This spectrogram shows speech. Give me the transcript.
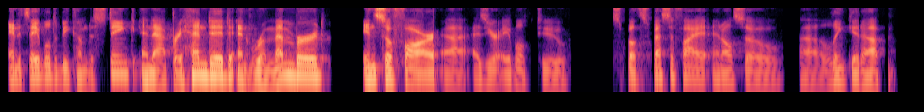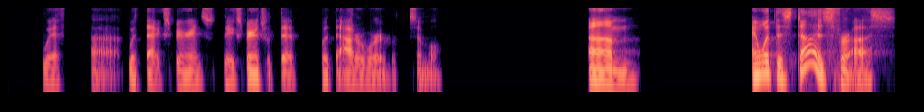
And it's able to become distinct and apprehended and remembered insofar uh, as you're able to both specify it and also uh, link it up with uh, with that experience, the experience with the with the outer word, with the symbol. Um, and what this does for us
